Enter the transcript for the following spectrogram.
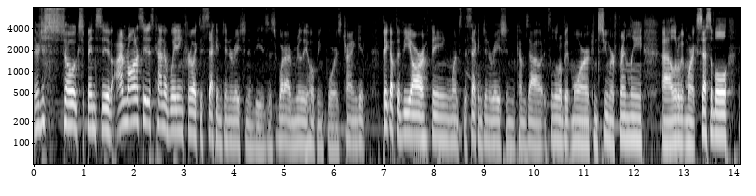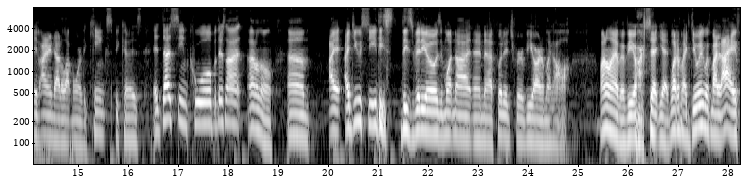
they're just so expensive. I'm honestly just kind of waiting for like the second generation of these. Is what I'm really hoping for. Is try and get pick up the VR thing once the second generation comes out. It's a little bit more consumer friendly, uh, a little bit more accessible. They've ironed out a lot more of the kinks because it does seem cool, but there's not. I don't know. Um, I I do see these these videos and whatnot and uh, footage for VR, and I'm like, oh, why don't I have a VR set yet? What am I doing with my life?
